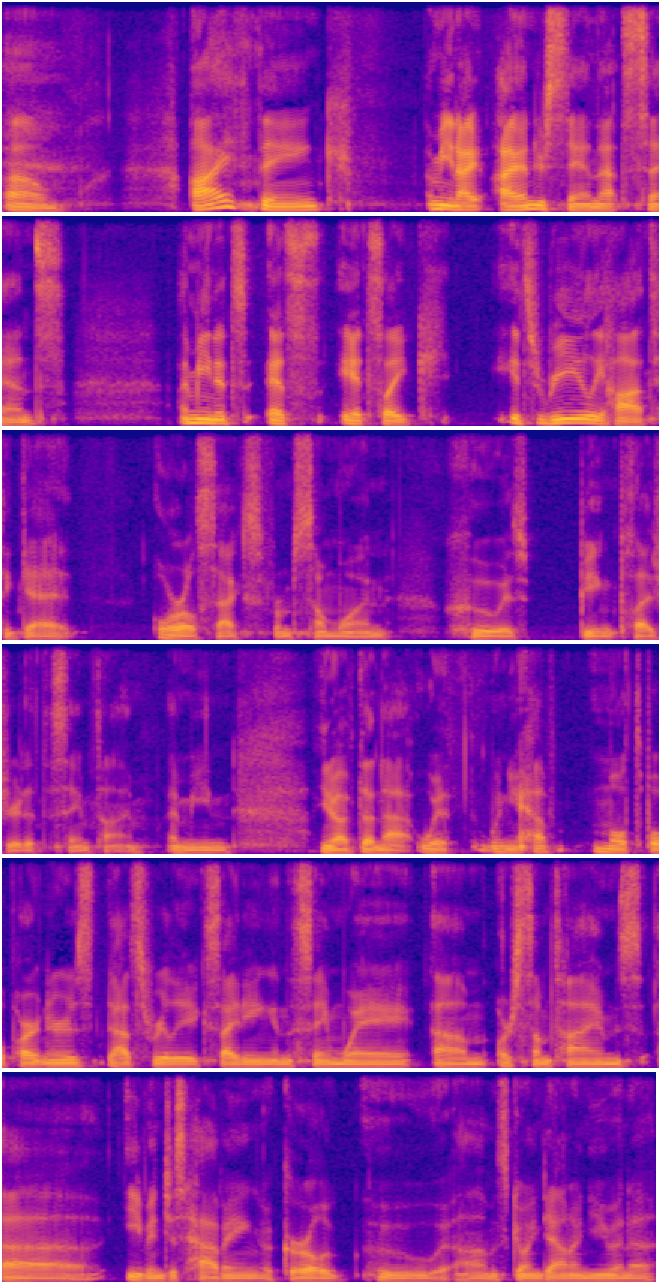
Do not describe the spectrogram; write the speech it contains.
Um, I think, I mean, I, I understand that sense. I mean, it's it's it's like it's really hot to get oral sex from someone who is being pleasured at the same time. I mean, you know, I've done that with when you have multiple partners. That's really exciting in the same way. Um, or sometimes uh, even just having a girl who um, is going down on you in a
